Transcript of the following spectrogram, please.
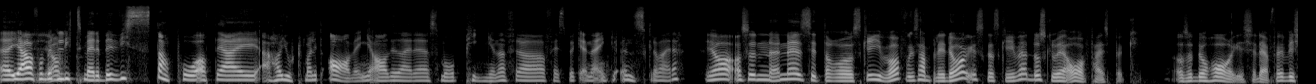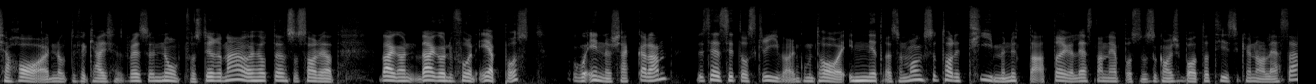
Eh, jeg har blitt Ja. litt mer bevisst da, på at jeg har gjort meg litt avhengig av de der eh, små pingene fra Facebook enn jeg egentlig ønsker å være. Ja, altså når jeg sitter og skriver, f.eks. i dag, jeg skal skrive, da skrur jeg av Facebook. Altså, Da har jeg ikke det, for jeg vil ikke ha notifications. For det er så enormt forstyrrende. Og jeg hørte en som sa det at hver gang, hver gang du får en e-post, og går inn og sjekker den Hvis jeg sitter og skriver en kommentar inni et resonnement, så tar det ti minutter etter jeg har lest den e-posten, som kanskje bare tar ti sekunder å lese,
